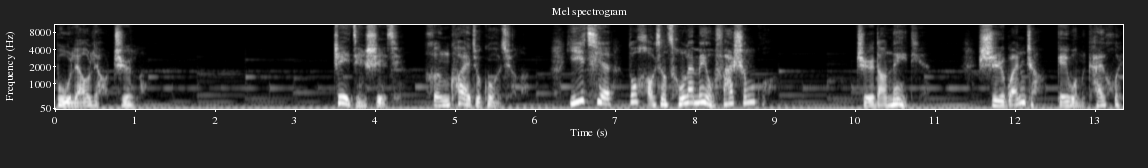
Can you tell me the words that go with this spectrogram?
不了了之了。这件事情很快就过去了，一切都好像从来没有发生过。直到那天，史馆长给我们开会。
